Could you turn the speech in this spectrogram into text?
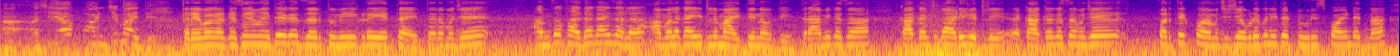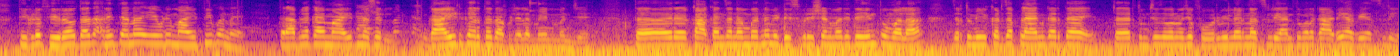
हा अशी या पॉइंटची माहिती आहे. तर हे बघा कसं आहे माहिती आहे का? जर तुम्ही इकडे येत आहे तर म्हणजे आमचा फायदा काय झाला? आम्हाला काही इथली माहिती नव्हती. तर आम्ही कसं काकांची गाडी घेतली. काका कसं म्हणजे प्रत्येक प- म्हणजे जेवढे पण इथे टुरिस्ट पॉईंट आहेत ना तिकडे फिरवतात आणि त्यांना एवढी माहिती पण आहे. तर आपल्याला काही माहीत नसेल गाईड करतात. आपल्याला मेन म्हणजे. तर काकांचा नंबर ना मी डिस्क्रिप्शनमध्ये देईन तुम्हाला. जर तुम्ही इकडचा प्लॅन करताय तर तुमच्याजवळ म्हणजे फोर व्हीलर नसली आणि तुम्हाला गाडी हवी असली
